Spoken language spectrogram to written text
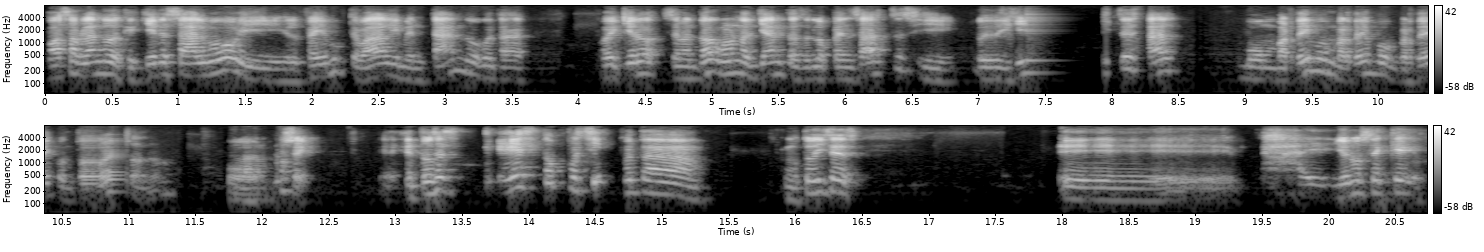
vas hablando de que quieres algo y el Facebook te va alimentando. Cuenta, oye, quiero, se me antoja con unas llantas, lo pensaste y lo dijiste, tal, bombardé, bombardé, bombardé con todo eso, ¿no? O, No sé. Entonces, esto, pues sí, cuenta, como tú dices, eh, yo no sé qué,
